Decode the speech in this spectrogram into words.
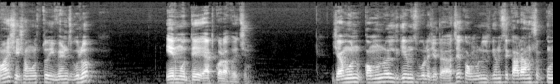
নয়, সেই সমস্ত ইভেন্টসগুলো এর মধ্যে অ্যাড করা হয়েছে। যেমন কমনওয়েলথ গেমস বলে যেটা আছে কমনওয়েলথ গেমসে কারা অংশ কোন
